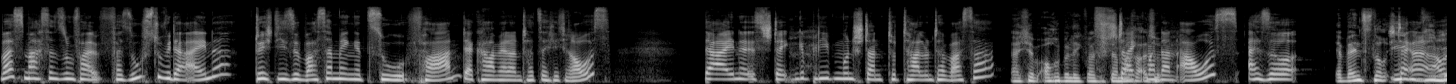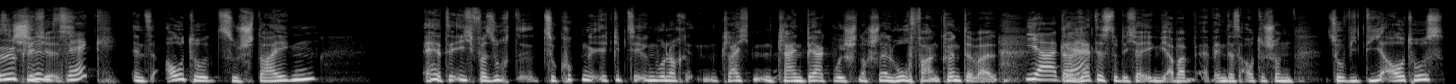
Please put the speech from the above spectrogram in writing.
Was machst du in so einem Fall? Versuchst du wieder eine durch diese Wassermenge zu fahren? Der kam ja dann tatsächlich raus. Der eine ist stecken geblieben und stand total unter Wasser. Ja, ich habe auch überlegt, was ich da Steigt mache. man Also, dann aus? Also ja, wenn es noch steigt man irgendwie möglich ist, weg? ins Auto zu steigen, hätte ich versucht äh, zu gucken, gibt es hier irgendwo noch einen, gleich, einen kleinen Berg, wo ich noch schnell hochfahren könnte, weil Ja, da rettest du dich ja irgendwie. Aber wenn das Auto schon so wie die Autos,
